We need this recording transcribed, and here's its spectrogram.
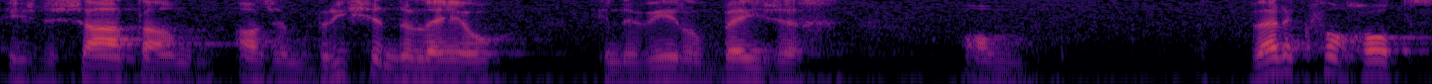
is de Satan als een briesende leeuw in de wereld bezig om het werk van God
